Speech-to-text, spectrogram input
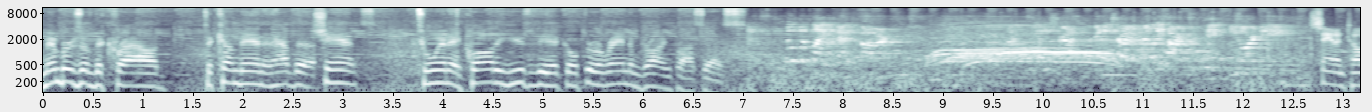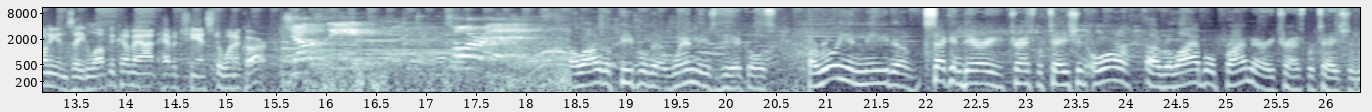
members of the crowd to come in and have the chance to win a quality used vehicle through a random drawing process. San Antonians, they love to come out and have a chance to win a car. Josie Torres. A lot of the people that win these vehicles are really in need of secondary transportation or a reliable primary transportation.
